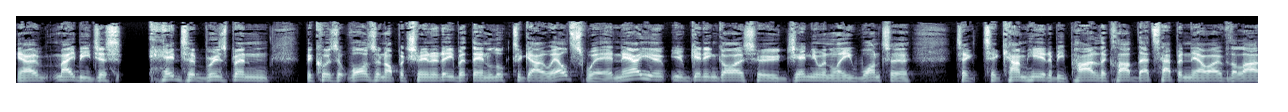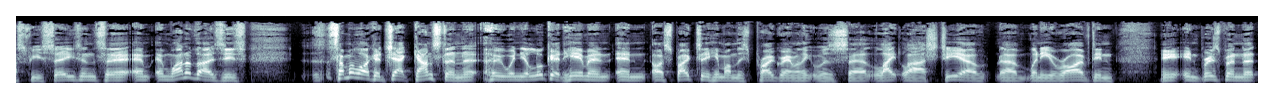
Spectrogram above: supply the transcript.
you know, maybe just head to Brisbane because it was an opportunity, but then look to go elsewhere. Now you, you're getting guys who genuinely want to, to, to come here to be part of the club. That's happened now over the last few seasons. Uh, and, and one of those is someone like a Jack Gunston, who, when you look at him, and, and I spoke to him on this program, I think it was uh, late last year uh, when he arrived in in Brisbane. That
